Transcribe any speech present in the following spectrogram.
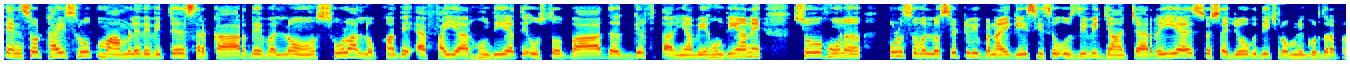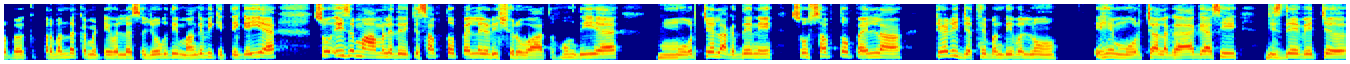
328 ਸਰੂਪ ਮਾਮਲੇ ਦੇ ਵਿੱਚ ਸਰਕਾਰ ਦੇ ਵੱਲੋਂ 16 ਲੋਕਾਂ ਤੇ ਐਫ ਆਈ ਆਰ ਹੁੰਦੀ ਹੈ ਤੇ ਉਸ ਤੋਂ ਬਾਅਦ ਗ੍ਰਿਫਤਾਰੀਆਂ ਵੀ ਹੁੰਦੀਆਂ ਨੇ। ਸੋ ਹੁਣ ਪੁਲਿਸ ਵੱਲੋਂ ਸਿੱਟ ਵੀ ਬਣਾਈ ਗਈ ਸੀ, ਸੋ ਉਸ ਦੀ ਵੀ ਜਾਂਚ ਚੱਲ ਰਹੀ ਹੈ। ਸੋ ਸਹਿਯੋਗ ਦੀ ਸ਼੍ਰੋਮਣੀ ਗੁਰਦੁਆਰਾ ਪ੍ਰਬੰਧਕ- ਪ੍ਰਬੰਧਕ ਕਮੇਟੀ ਵੱਲੋਂ ਸਹਿਯੋਗ ਦੀ ਮੰਗ ਵੀ ਕੀਤੀ ਗਈ ਹੈ। ਸੋ ਇਸ ਮਾਮਲੇ ਦੇ ਵਿੱਚ ਸਭ ਤੋਂ ਪਹਿਲਾਂ ਜਿਹੜੀ ਸ਼ੁਰੂਆਤ ਹੁੰਦੀ ਹੈ, ਮੋਰਚੇ ਲੱਗਦੇ ਨੇ। ਸੋ ਸਭ ਤੋਂ ਪਹਿਲਾਂ ਕਿਹੜੀ ਜਥੇਬੰਦੀ ਵੱਲੋਂ ਇਹ ਮੋਰਚਾ ਲਗਾਇਆ ਗਿਆ ਸੀ, ਜਿਸ ਦੇ ਵਿੱਚ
